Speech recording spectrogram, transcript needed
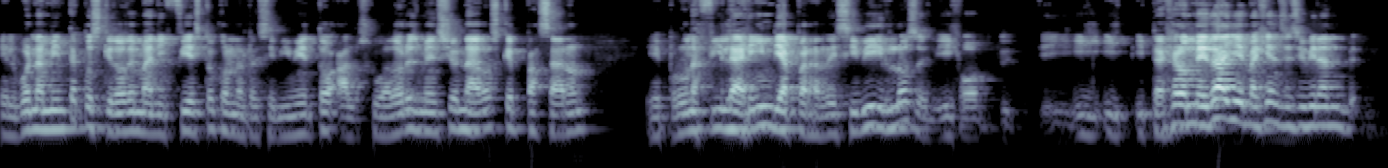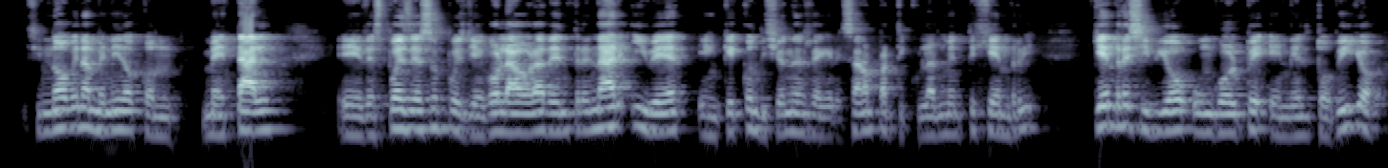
El buen ambiente pues quedó de manifiesto con el recibimiento a los jugadores mencionados que pasaron eh, por una fila india para recibirlos dijo, y, trajeron medalla, imagínense si, hubieran, si no hubieran venido con metal. Eh, después de eso pues llegó la hora de entrenar y ver en qué condiciones regresaron particularmente Henry, quien recibió un golpe en el tobillo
